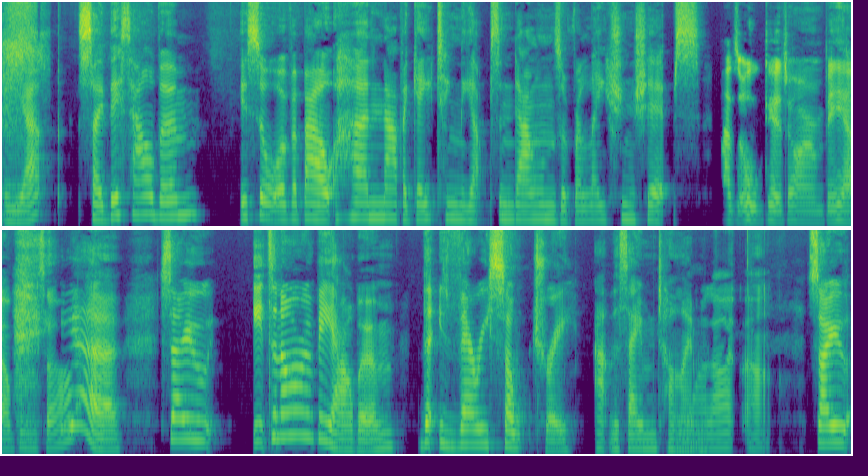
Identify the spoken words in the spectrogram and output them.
Yep. So this album is sort of about her navigating the ups and downs of relationships. As all good R and B albums are. Yeah. So it's an R&B album that is very sultry at the same Oh, time. I like that. So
